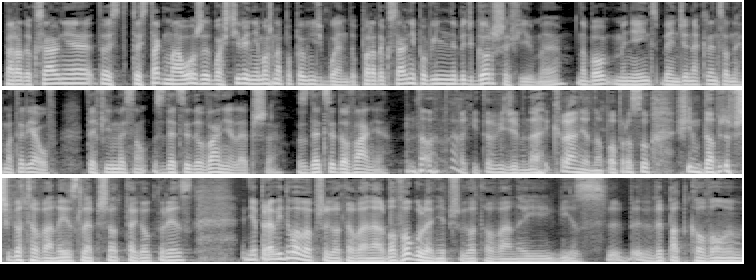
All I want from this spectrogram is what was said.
Paradoksalnie to jest, to jest tak mało, że właściwie nie można popełnić błędu. Paradoksalnie powinny być gorsze filmy, no bo mniej będzie nakręconych materiałów. Te filmy są zdecydowanie lepsze. Zdecydowanie. No tak, i to widzimy na ekranie. No po prostu film dobrze przygotowany jest lepszy od tego, który jest nieprawidłowo przygotowany albo w ogóle nieprzygotowany i jest wypadkową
